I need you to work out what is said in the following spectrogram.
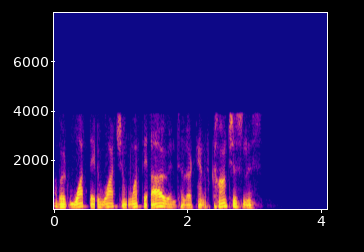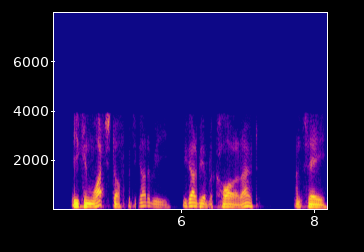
about what they watch and what they allow into their kind of consciousness. You can watch stuff but you got to be you got to be able to call it out and say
